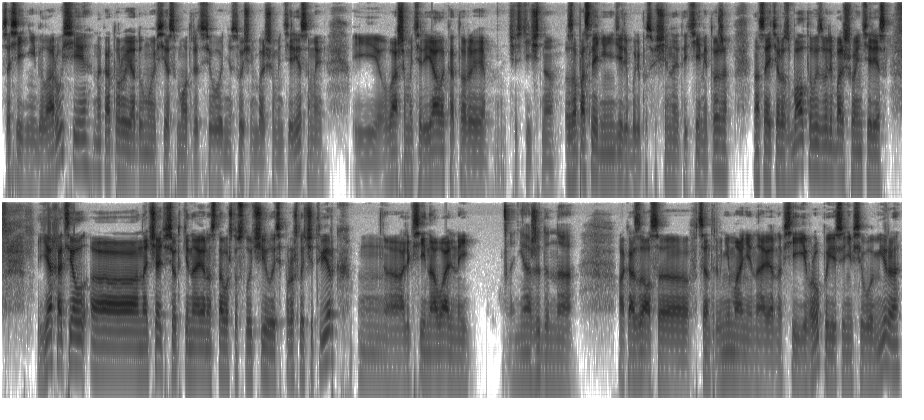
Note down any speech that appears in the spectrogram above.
в соседней Белоруссии, на которую, я думаю, все смотрят сегодня с очень большим интересом. И, и ваши материалы, которые частично за последнюю неделю были посвящены этой теме, тоже на сайте Росбалта вызвали большой интерес. Я хотел э, начать все-таки, наверное, с того, что случилось в прошлый четверг. Алексей Навальный неожиданно оказался в центре внимания, наверное, всей Европы, если не всего мира.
